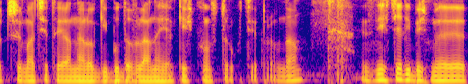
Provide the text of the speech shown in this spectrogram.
e, trzymać się tej analogii budowlanej, jakieś konstrukcje, prawda? Więc nie chcielibyśmy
